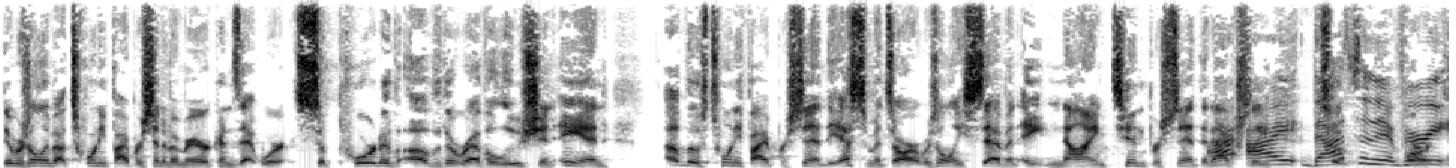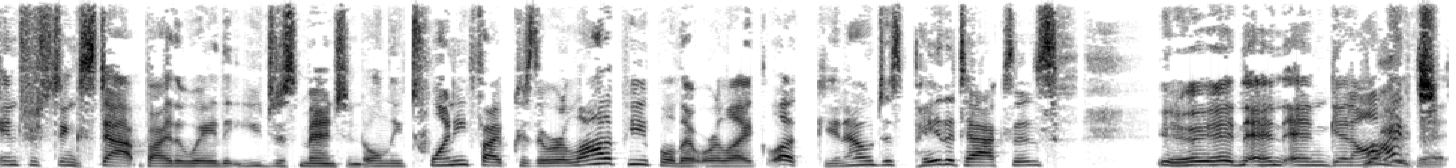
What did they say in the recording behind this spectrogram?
There was only about 25% of Americans that were supportive of the revolution. And of those 25%, the estimates are it was only 7, 8, 9, 10% that actually. I, I, that's a very interesting stat, by the way, that you just mentioned. Only 25, because there were a lot of people that were like, look, you know, just pay the taxes you know, and, and, and get on right. with it.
